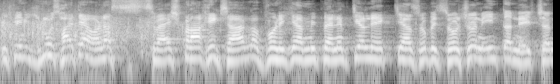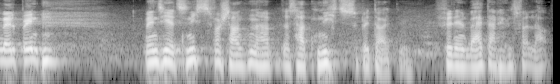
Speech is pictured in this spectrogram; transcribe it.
Ich finde, ich muss heute alles zweisprachig sagen, obwohl ich ja mit meinem Dialekt ja sowieso schon international bin. Wenn Sie jetzt nichts verstanden haben, das hat nichts zu bedeuten für den weiteren Verlauf.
